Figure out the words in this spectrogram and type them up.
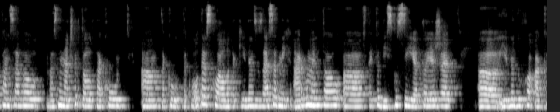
pán Sabov vlastne načrtol takú, e, takú, takú otázku alebo taký jeden zo zásadných argumentov v tejto diskusii a to je, že jednoducho, ak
